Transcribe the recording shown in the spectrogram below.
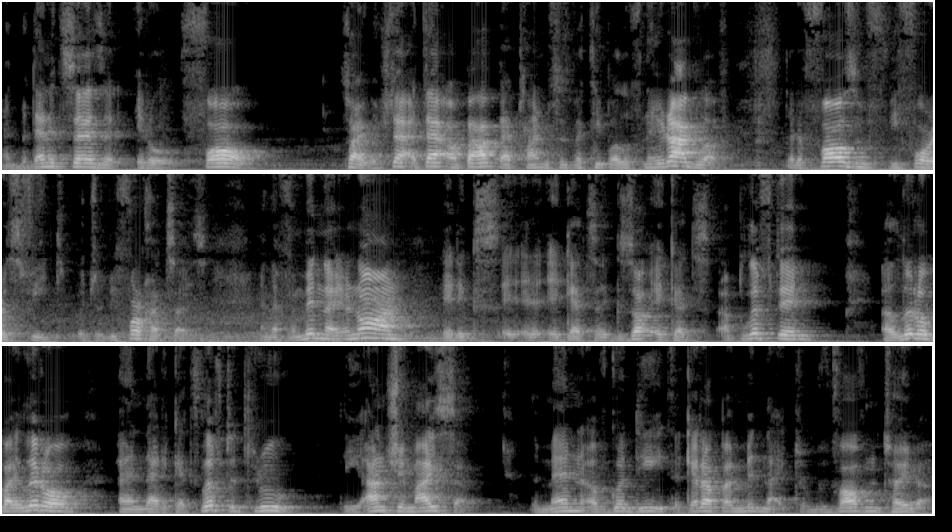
And but then it says that it'll fall. Sorry, which that, that about that time it says Vatipa Lufnei Raglov, that it falls before his feet, which is before Chatzais. And then from midnight and on, it, it, it gets it gets uplifted a little by little, and that it gets lifted through the Anshe Maisa, the men of good deeds that get up at midnight to revolve in Torah,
